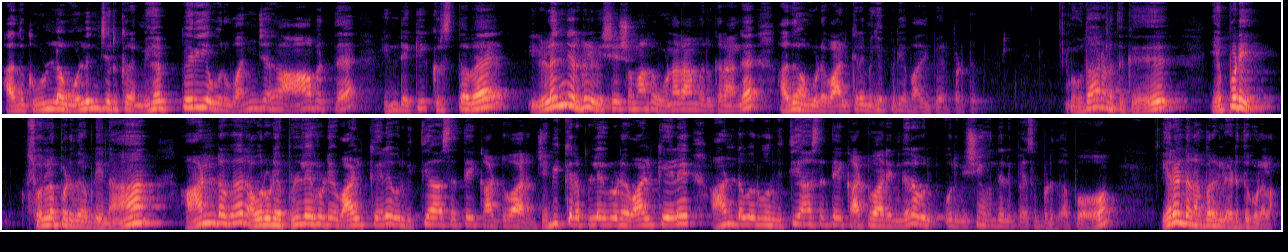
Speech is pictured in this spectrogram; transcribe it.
அதுக்கு உள்ளே ஒளிஞ்சிருக்கிற மிகப்பெரிய ஒரு வஞ்சக ஆபத்தை இன்றைக்கு கிறிஸ்தவ இளைஞர்கள் விசேஷமாக உணராமல் இருக்கிறாங்க. அது அவங்களுடைய வாழ்க்கையில் மிகப்பெரிய பாதிப்பை ஏற்படுத்துது. உதாரணத்துக்கு எப்படி சொல்லப்படுது அப்படின்னா ஆண்டவர் அவருடைய பிள்ளைகளுடைய வாழ்க்கையிலே ஒரு வித்தியாசத்தை காட்டுவார். ஜெபிக்கிற பிள்ளைகளுடைய வாழ்க்கையிலே ஆண்டவர் ஒரு வித்தியாசத்தை காட்டுவார் என்கிற ஒரு ஒரு விஷயம் வந்து எனக்கு பேசப்படுது. அப்போது இரண்டு நபர்கள் எடுத்துக்கொள்ளலாம்.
